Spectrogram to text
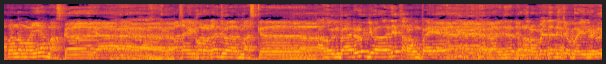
apa namanya masker. Ya. Pas lagi corona jualan masker. Tahun baru jualannya terompet. Jualannya Yang trompetnya dicobain dulu.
